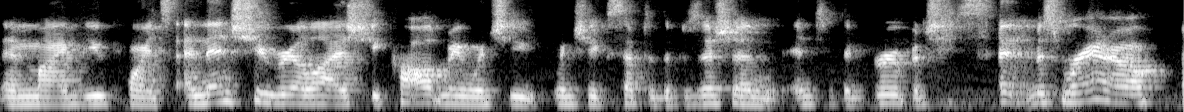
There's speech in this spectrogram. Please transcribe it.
and my viewpoints. And then she realized she called me when she when she accepted the position into the group and she said, Miss Morano,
